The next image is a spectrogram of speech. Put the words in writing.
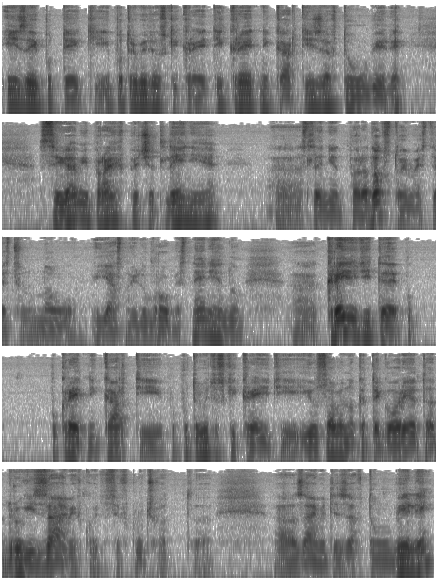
и за ипотеки, и потребителски кредити, кредитни карти, и за автомобили. Сега ми прави впечатление а, следният парадокс. Той има естествено много ясно и добро обяснение, но а, кредитите по по кредитни карти, по потребителски кредити и особено категорията други заеми, в които се включват заемите за автомобили,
